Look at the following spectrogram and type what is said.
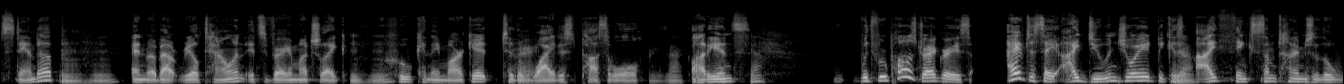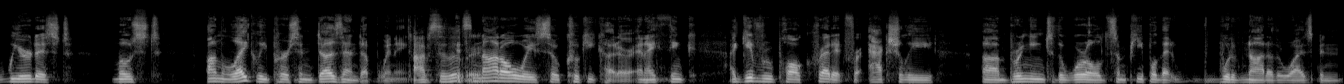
stand up Mhm. and about real talent. It's very much like Mhm. who can they market to the Right. widest possible Exactly. audience. Yeah. With RuPaul's Drag Race, I have to say I do enjoy it because Yeah. I think sometimes the weirdest, most unlikely person does end up winning. Absolutely. It's not always so cookie cutter, and I think I give RuPaul credit for actually um, bringing to the world some people that would have not otherwise been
